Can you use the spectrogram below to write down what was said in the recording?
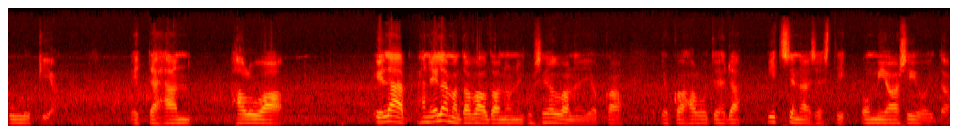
kulkija. Että hän haluaa elää, hän elämäntavaltaan on niin kuin sellainen, joka, joka haluaa tehdä itsenäisesti omia asioita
